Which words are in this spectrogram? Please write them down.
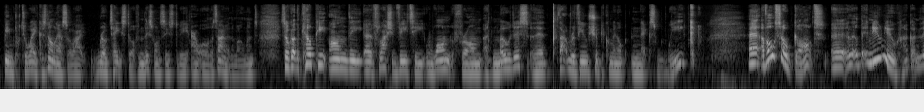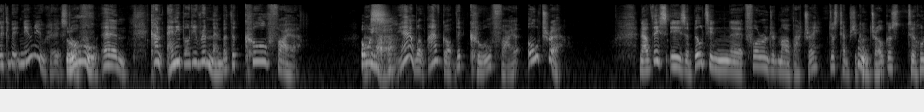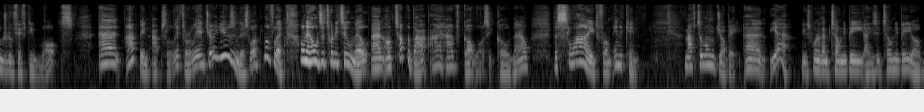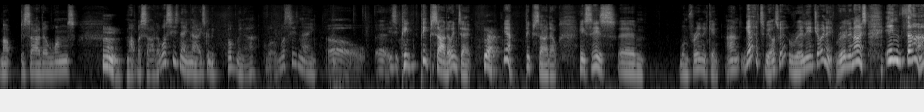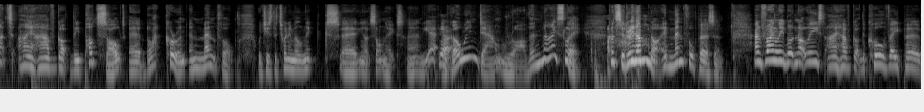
being put away because normally I sort of like rotate stuff, and this one seems to be out all the time at the moment. So I've got the Kelpie on the uh, Flash VT1 from Asmodus. Uh, that review should be coming up next week. Uh, I've also got uh, a little bit of new new. I've got a little bit of new new uh, stuff. Ooh. Um, can anybody remember the Cool Fire? Oh yeah. Yeah, well, I've got the Cool Fire Ultra. Now, this is a built-in uh, 400 mAh battery, does temperature control, goes to 150 watts. And I've been absolutely thoroughly enjoying using this one. Lovely. Only holds a 22 mil, and on top of that, I have got what's it called now? The slide from Innokin mouth to lung jobby. And yeah, it's one of them Tony B. uh, Is it Tony B or Mark Basada ones? Hmm. Mark Basada. What's his name now? He's going to bug me now. What, what's his name? Oh, uh, is it Pete, Pete Pisardo, isn't it? Yeah. Yeah, Pete Pisardo. It's his um, one for Innokin. And yeah, to be honest with you, really enjoying it. Really nice. In that, I have got the Pod Salt, uh, Black Currant, and Menthol, which is the 20ml Nicks, uh, you know, Salt Nicks. And yeah, Yeah. going down rather nicely, considering I'm not a menthol person. And finally, but not least, I have got the Cool Vapor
